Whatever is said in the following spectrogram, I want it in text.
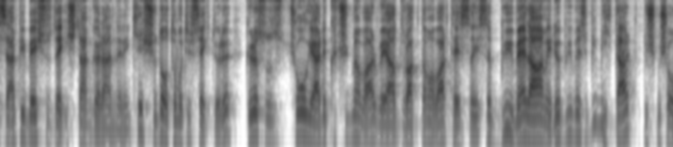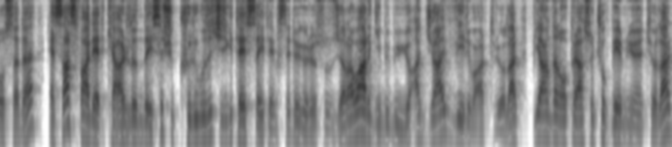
S&P 500'de işlem görenlerinki. Şu da otomotiv sektörü. Görüyorsunuz çoğu yerde küçülme var veya duraklama var. Tesla ise büyümeye devam ediyor. Büyümesi bir miktar düşmüş olsa da esas faaliyet karlılığında ise şu kırmızı çizgi Tesla'yı temsil ediyor. Görüyorsunuz canavar gibi büyüyor. Acayip verim artırıyorlar. Bir yandan operasyonu çok verimli yönetiyorlar.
